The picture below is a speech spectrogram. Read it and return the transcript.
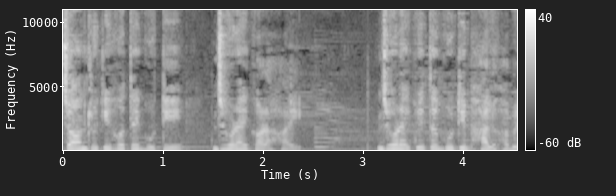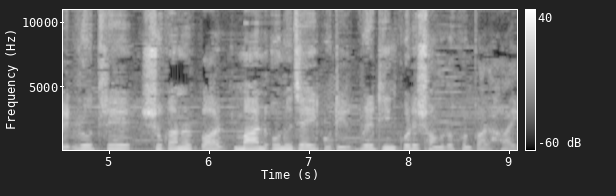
চন্দ্রকি হতে গুটি ঝোড়াই করা হয়। ঝোড়াইকৃত গুটি ভালোভাবে রোদ্রে শুকানোর পর মান অনুযায়ী গুটির গ্রেডিং করে সংরক্ষণ করা হয়।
